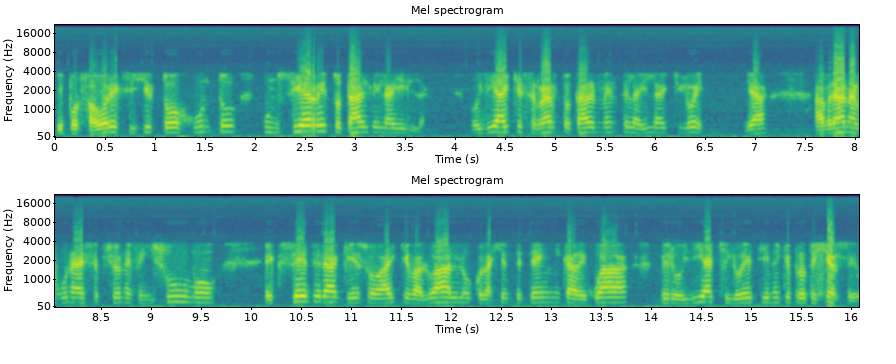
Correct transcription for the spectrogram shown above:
y por favor exigir todos juntos un cierre total de la isla. Hoy día hay que cerrar totalmente la isla de Chiloé, ¿ya? Habrán algunas excepciones de insumo, etcétera, que eso hay que evaluarlo con la gente técnica adecuada, pero hoy día Chiloé tiene que protegerse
